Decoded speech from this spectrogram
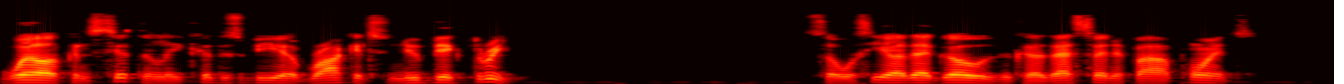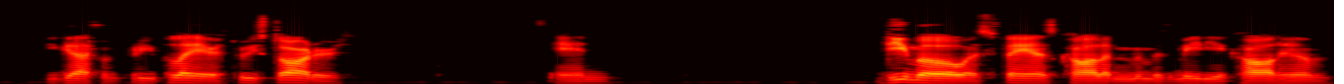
well consistently, could this be a Rockets' new big three? So we'll see how that goes because that's 75 points you got from three players, three starters. And Demo, as fans call him, members of the media call him,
